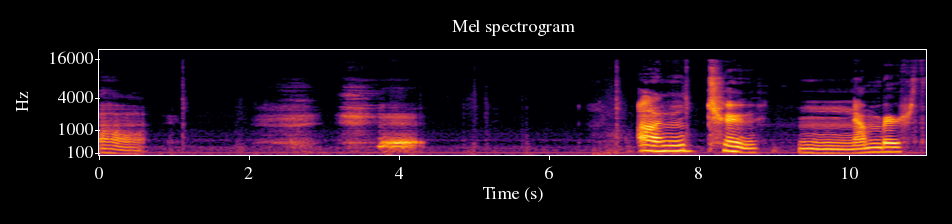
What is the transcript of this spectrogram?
Uh, on to number three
